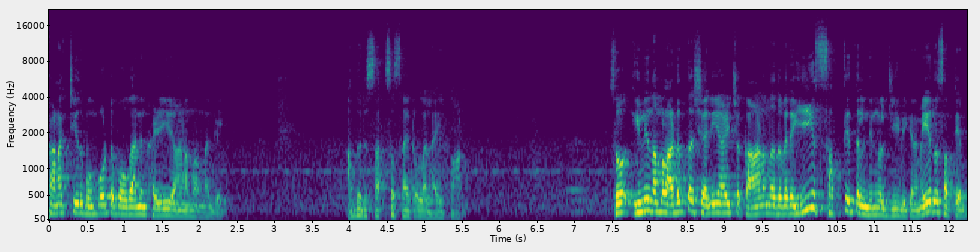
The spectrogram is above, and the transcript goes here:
കണക്ട് ചെയ്ത് മുമ്പോട്ട് പോകാനും കഴിയുകയാണെന്നുണ്ടെങ്കിൽ അതൊരു സക്സസ് ആയിട്ടുള്ള ലൈഫാണ് സോ ഇനി നമ്മൾ അടുത്ത ശനിയാഴ്ച കാണുന്നത് വരെ ഈ സത്യത്തിൽ നിങ്ങൾ ജീവിക്കണം. ഏത് സത്യം?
